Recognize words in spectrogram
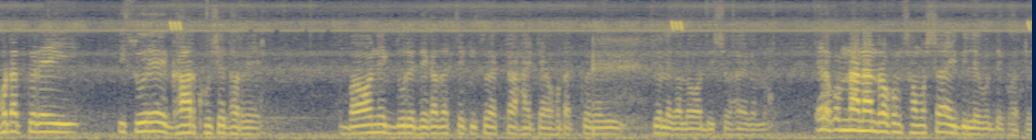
হঠাৎ করে এই কিছু ঘাড় খুশে ধরে বা অনেক দূরে দেখা যাচ্ছে কিছু একটা হাইটা হঠাৎ করে চলে গেল, অদৃশ্য হয়ে গেল। এরকম নানান রকম সমস্যা এই বিলের মধ্যে ঘটে।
